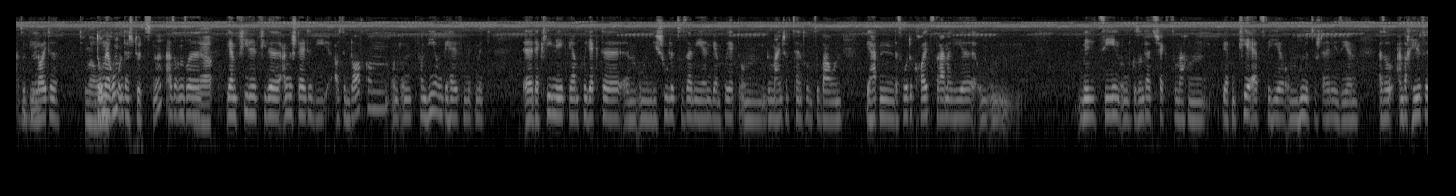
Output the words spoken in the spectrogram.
also die Mhm. Leute Drumherum. drumherum unterstützt. Ne? Also unsere, Ja, wir haben viele, viele Angestellte, die aus dem Dorf kommen und, und von hier und wir helfen mit, mit äh, der Klinik. Wir haben Projekte, ähm, um die Schule zu sanieren. Wir haben Projekte, um ein Gemeinschaftszentrum zu bauen. Wir hatten das Rote Kreuz dreimal hier, um, um Medizin und Gesundheitschecks zu machen. Wir hatten Tierärzte hier, um Hunde zu sterilisieren. Also einfach Hilfe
